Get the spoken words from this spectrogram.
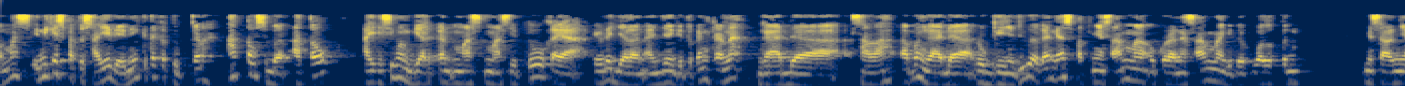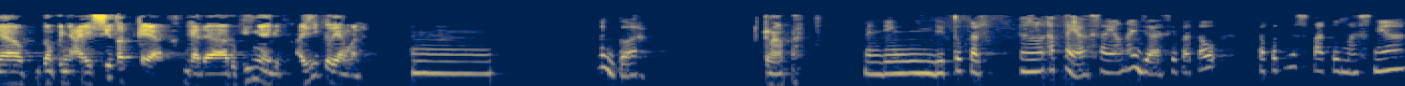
Mas ini kayak sepatu saya deh ini kita ketukar atau sebab atau IC membiarkan emas-emas itu kayak ya udah jalan aja gitu kan karena nggak ada salah apa nggak ada ruginya juga kan kan sepatunya sama ukurannya sama gitu walaupun misalnya bukan punya IC tapi kayak nggak ada ruginya gitu IC pilih yang mana? negor. Kenapa? Mending ditukar eh, apa ya sayang aja siapa tahu takutnya sepatu masnya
